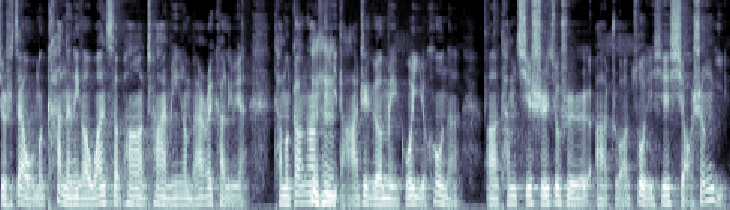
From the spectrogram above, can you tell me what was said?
就是在我们看的那个《Once Upon a Time in America》里面，他们刚刚抵达这个美国以后呢，啊，他们其实就是啊，主要做一些小生意。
